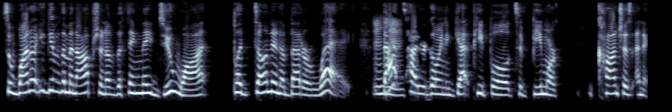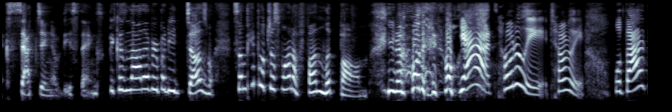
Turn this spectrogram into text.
So why don't you give them an option of the thing they do want, but done in a better way? Mhm. That's how you're going to get people to be more conscious and accepting of these things because not everybody does. Some people just want a fun lip balm, you know? they don't. Yeah, totally, totally. Well, that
